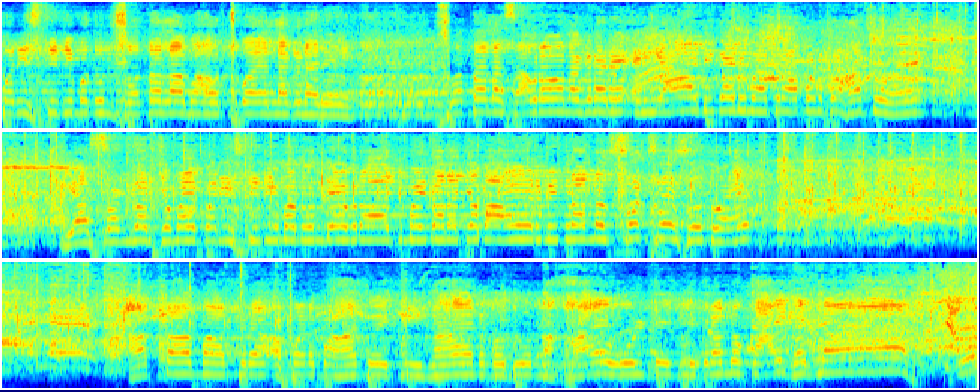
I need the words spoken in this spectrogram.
परिस्थितीमधून स्वतःला वाचवायला लागणार आहे. स्वतःला सावरावं लागणार आहे. आणि या ठिकाणी मात्र आपण पाहतोय या संघर्षमय परिस्थितीमधून देवराज मैदानाच्या बाहेर मित्रांनो सक्सेस होतोय. आता मात्र आपण पाहतोय तिघांमधून हाय व्होल्टेज मित्रांनो काय घडला? हो,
